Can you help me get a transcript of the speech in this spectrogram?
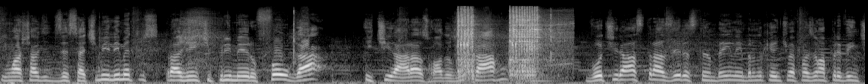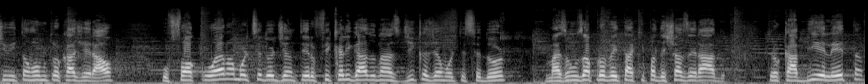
E uma chave de 17 milímetros para a gente primeiro folgar e tirar as rodas do carro. Vou tirar as traseiras também, lembrando que a gente vai fazer uma preventiva, então vamos trocar geral. O foco é no amortecedor dianteiro, fica ligado nas dicas de amortecedor, mas vamos aproveitar aqui para deixar zerado, trocar a bieleta,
